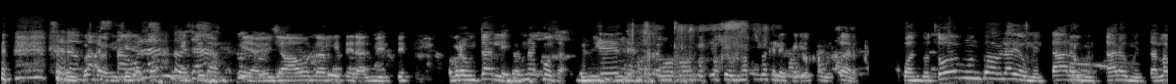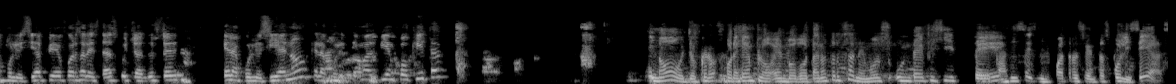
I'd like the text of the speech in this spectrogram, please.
Se nos va, está volando ya. Mira, ya va a volar literalmente. A preguntarle una cosa. Una cosa que le quería preguntar. Cuando todo el mundo habla de aumentar, aumentar, aumentar la policía pide fuerza, ¿le está escuchando usted que la policía no? ¿Que la policía más bien poquita? No, yo creo, por ejemplo, en Bogotá nosotros tenemos un déficit de casi 6.400 policías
